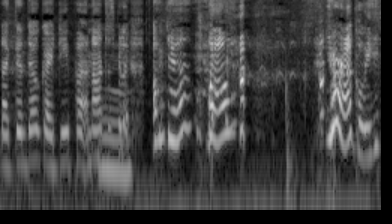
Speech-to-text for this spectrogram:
like then they'll go deeper, and I'll just be Mm. like, oh yeah, well, you're ugly.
